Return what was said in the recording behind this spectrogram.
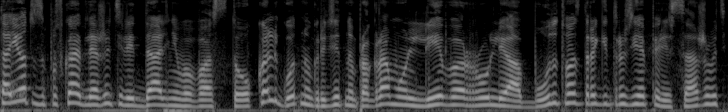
Toyota запускает для жителей Дальнего Востока льготную кредитную программу «Леворуля». Будут вас, дорогие друзья, пересаживать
